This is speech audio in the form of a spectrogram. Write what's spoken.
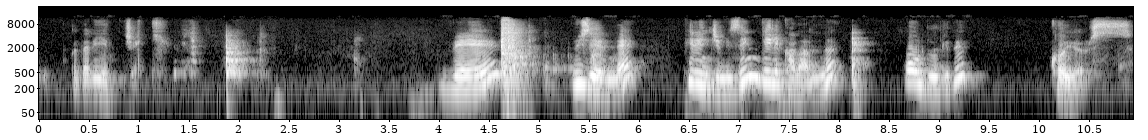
Bu kadarı yetecek. Ve üzerine pirincimizin geri kalanını olduğu gibi koyuyoruz.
